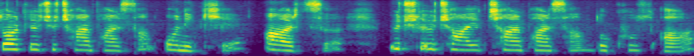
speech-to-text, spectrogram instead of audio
4 ile 3'ü çarparsam 12 artı 3 ile 3a'yı çarparsam 9a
